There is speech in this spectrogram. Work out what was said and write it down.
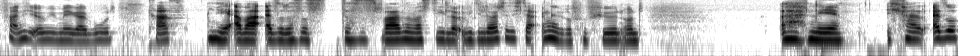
Fand ich irgendwie mega gut. Krass. Nee, aber also das ist, das ist Wahnsinn, was die, wie die Leute sich da angegriffen fühlen und ach, nee, ich kann, also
